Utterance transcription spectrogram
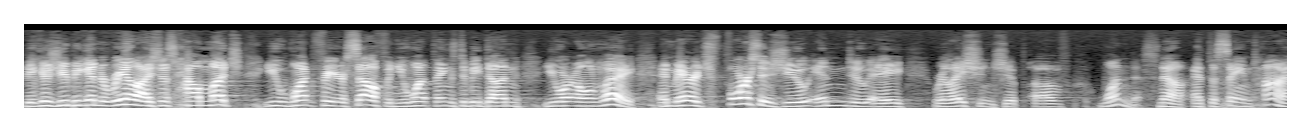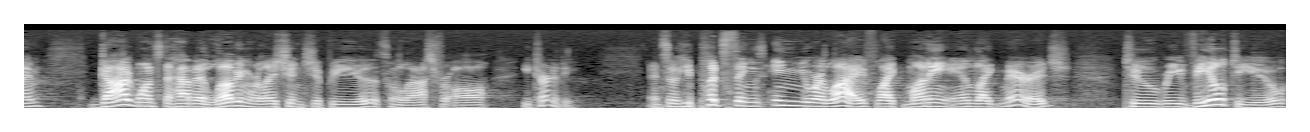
because you begin to realize just how much you want for yourself and you want things to be done your own way. And marriage forces you into a relationship of oneness. Now, at the same time, God wants to have a loving relationship with you that's going to last for all eternity. And so he puts things in your life, like money and like marriage, to reveal to you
